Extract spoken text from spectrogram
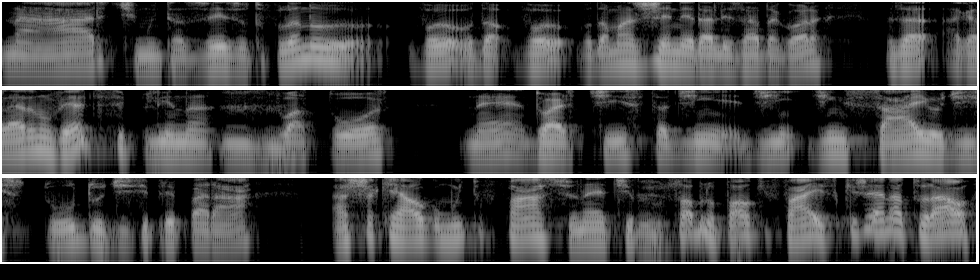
na arte, muitas vezes. Eu tô falando, vou, vou dar, vou- vou dar uma generalizada agora, mas a, a galera não vê a disciplina Uhum. do ator, né? Do artista, de, de, de ensaio, de estudo, de se preparar. acha que é algo muito fácil, né? Tipo, Hum. sobe no palco e faz, que já é natural.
